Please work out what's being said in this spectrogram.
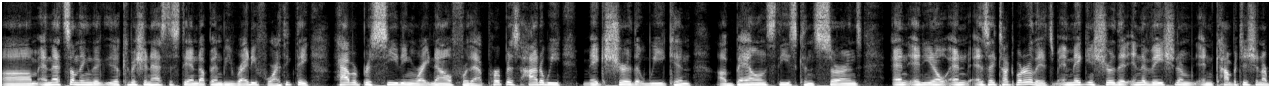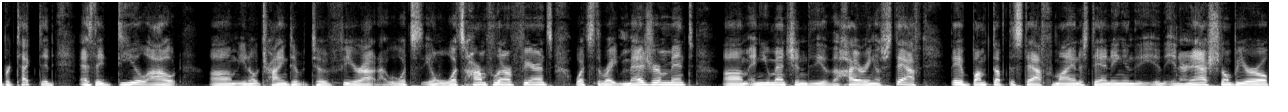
Um, and that's something that the commission has to stand up and be ready for. I think they have a proceeding right now for that purpose. How do we make sure that we can uh, balance these concerns? And and you know, and as I talked about earlier, it's making sure that innovation and competition are protected as they deal out um, you know, trying to, to figure out what's you know what's harmful interference, what's the right measurement. Um, and you mentioned the, the hiring of staff. They've bumped up the staff, from my understanding, in the, in the International Bureau,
